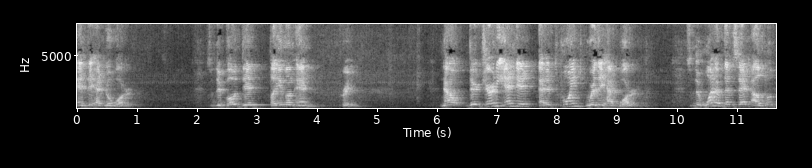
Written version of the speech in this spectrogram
And they had no water. So they both did tayammum and prayed. Now, their journey ended at a point where they had water. So that one of them said, I'll, do,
